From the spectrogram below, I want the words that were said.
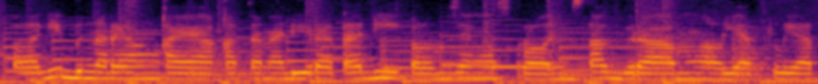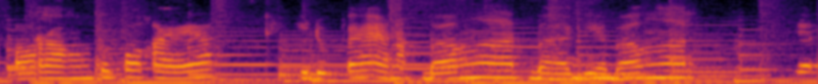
Apalagi bener yang kayak kata Nadira tadi, kalau misalnya nge-scroll Instagram, ngeliat-liat orang tuh kok kayak hidupnya enak banget, bahagia hmm. banget, dan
